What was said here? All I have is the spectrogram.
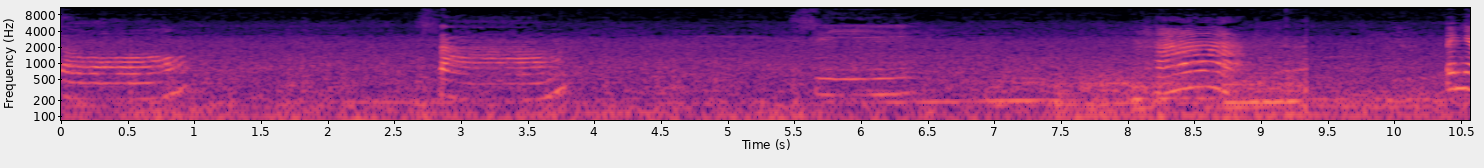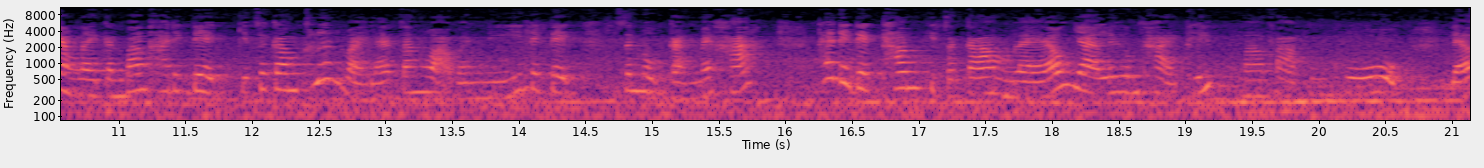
สองสามสี่ห้า เป็นอย่างไรกันบ้างคะเด็กๆ กิจกรรมเคลื่อนไหวและจังหวะวันนี้เด็กๆ สนุกกันไหมคะ ถ้าเด็กๆทำกิจกรรมแล้วอย่าลืมถ่ายคลิปมาฝากคุณครู แล้ว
